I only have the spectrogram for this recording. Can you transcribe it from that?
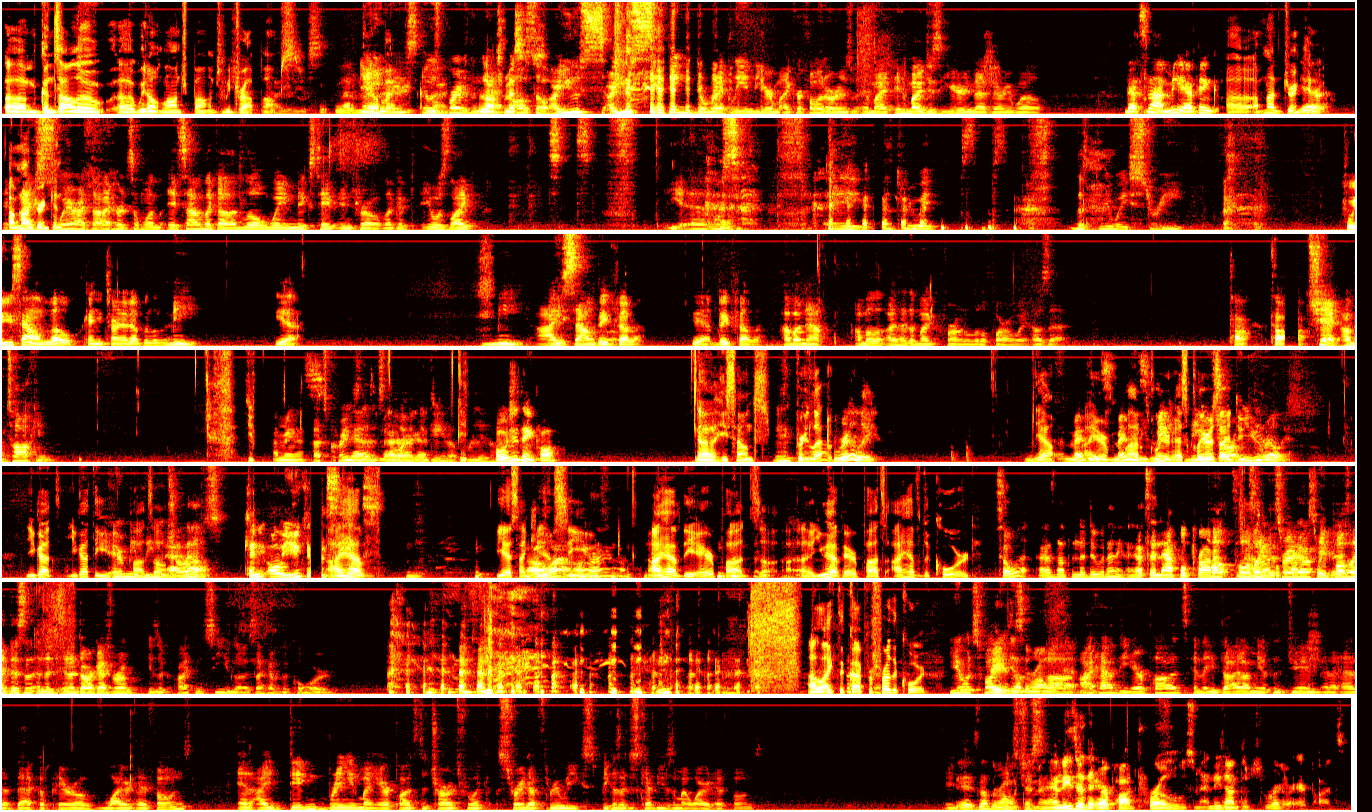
Um, Gonzalo, uh, we don't launch bombs. We drop bombs. Let 'em know. Anyways, it was brighter than Launch that. missiles. Also, are you are you sipping directly into your microphone, or is am I am I just hearing that very well? That's not me. I think. Uh, I'm not drinking. Yeah. I'm not I drinking. swear, I thought I heard someone. It sounded like a Lil Wayne mixtape intro. Like a, it was like, yeah, it was, hey, the three way, the three way street. Well, you sound low. Can you turn it up a little bit? Me, Yeah. me, I Big- sound big low. fella. Yeah, big fella. How about now? I'm a, I had the microphone a little far away. How's that? Talk, talk. Check. I'm talking. I mean, it's, That's crazy. Yeah, that that's it's better. low. I I the gain up really high. Oh, what'd you think, Paul? Uh, he sounds pretty loud. Really? Yeah, Maybe I hear it's- maybe it's clear, me. as Me clear and as I do you. Really? You got you got the You hear me, AirPods on. Yeah, I know. Charles? Can you? Oh, you can see I have. us. Yes, I Oh, can wow, see you. all right. I have the AirPods. Uh, you have AirPods. I have the cord. So what? That has nothing to do with anything. That's an Apple Paul, product. Paul's like this right now. products are Hey. Paul's like this in, the, in a dark ass room. He's like, I can see you guys. I have the cord. I like the. I prefer the cord. You know what's funny there's is nothing wrong with uh, that, I have the AirPods and they died on me at the gym, and I had a backup pair of wired headphones, and I didn't bring in my AirPods to charge for like straight up three weeks because I just kept using my wired headphones. It- Yeah, there's nothing wrong it's with that, just- man. And these are the AirPod Pros, man. These aren't just regular AirPods.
